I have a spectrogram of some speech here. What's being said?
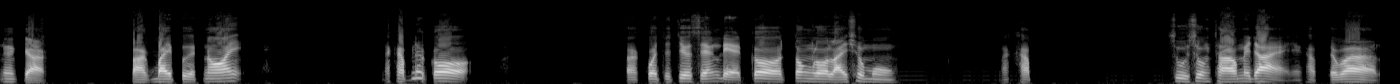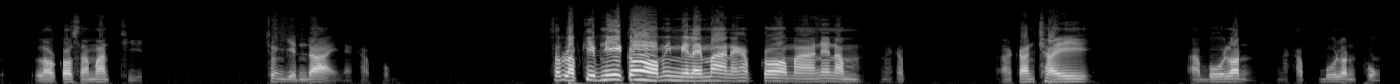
เนื่องจากปากใบเปิดน้อยนะครับ แล้วก็กว่าจะเจอแสงแดดก็ต้องรอหลายชั่วโมงนะครับ สู้ช่วงเช้าไม่ได้นะครับ แต่ว่าเราก็สามารถฉีดช่วงเย็นได้นะครับผมสำหรับคลิปนี้ก็ไม่มีอะไรมากนะครับ ก็มาแนะนำ การใช้โบลอนนะครับโบลอนผง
